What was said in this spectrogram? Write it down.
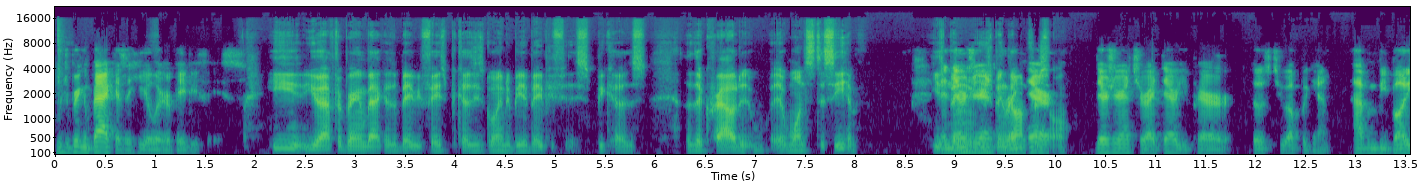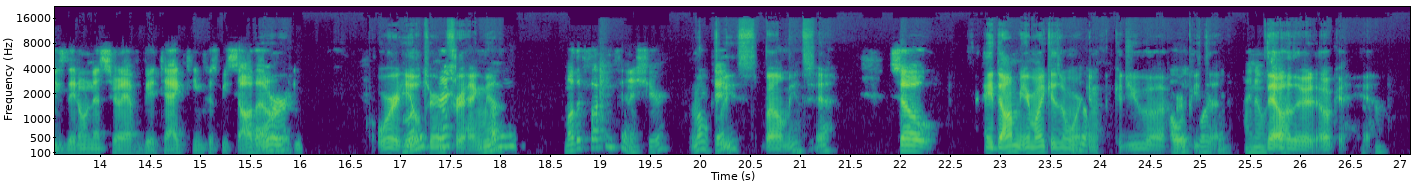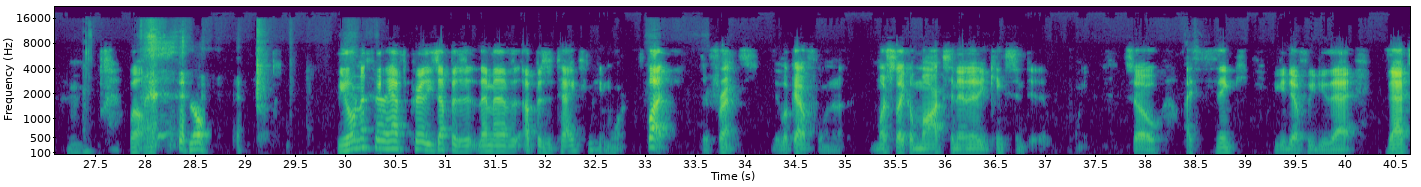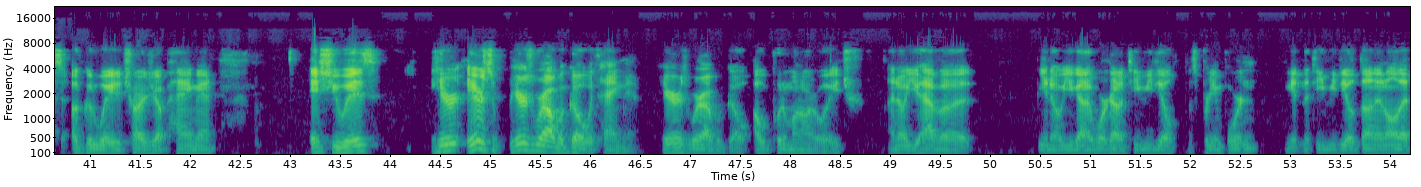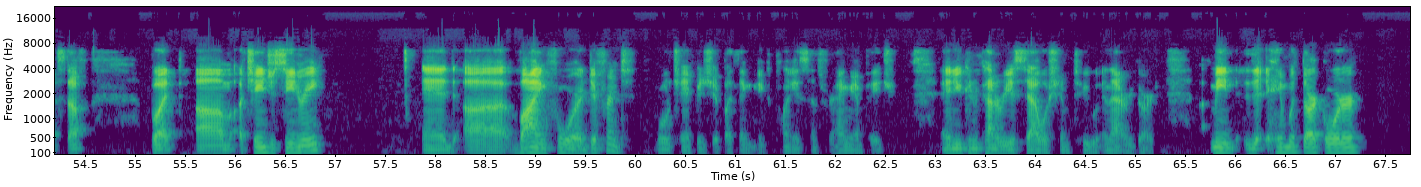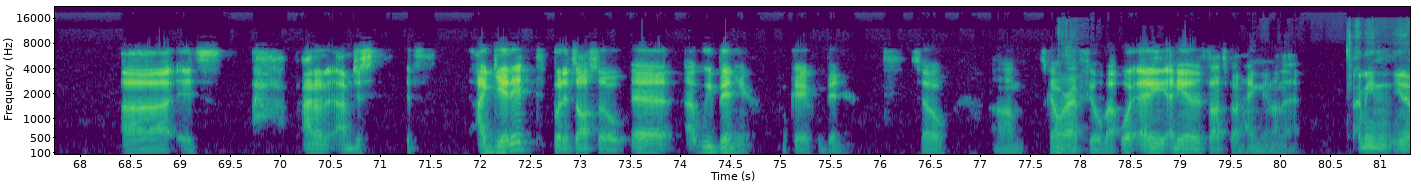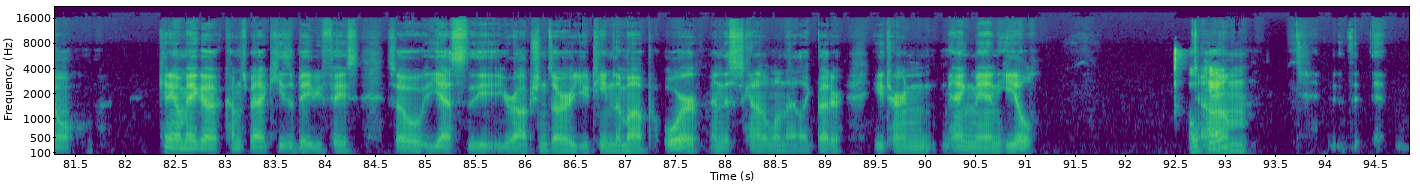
Would you bring him back as a heel or a babyface? He, you have to bring him back as a babyface because he's going to be a babyface because the crowd it, it wants to see him. He's And been there's your he's been answer right gone for there. so long. There's your answer right there. You pair those two up again. Have them be buddies. They don't necessarily have to be a tag team because we saw that Or already. Or a heel turn finish- for Hangman. Motherfucking finish here. No, okay. please, by all means, yeah. So, Hey Dom, your mic isn't working. Could you uh, oh, repeat that? I know. Yeah, oh, there. Okay, yeah. Well, no, you don't necessarily have to pair these up as them as- up as a tag team anymore. But they're friends. They look out for one another, much like a Moxon and Eddie Kingston did at one point. So I think you can definitely do that. That's a good way to charge up Hangman. Issue is here. Here's here's where I would go with Hangman. Here's where I would go. I would put him on ROH. I know you have a, you know, you got to work out a TV deal. That's pretty important. Getting the TV deal done and all that stuff. But um, a change of scenery and uh, vying for a different world championship, I think makes plenty of sense for Hangman Page, and you can kind of reestablish him too in that regard. I mean, him with Dark Order, uh, it's I don't I'm just it's I get it, but it's also uh, we've been here, okay, we've been here, so um, it's kind of where I feel about what any any other thoughts about Hangman on that? I mean, you know, Kenny Omega comes back. He's a babyface. So yes, the your options are you team them up, or and this is kind of the one that I like better. You turn Hangman heel. Okay, Um,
